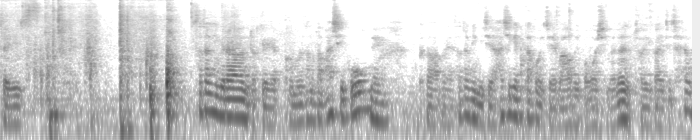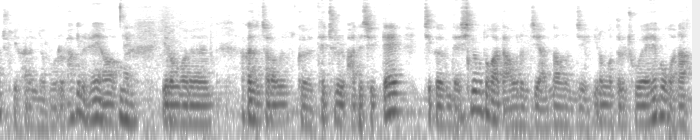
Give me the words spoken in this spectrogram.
저희 사장님이랑 이렇게 방문 상담하시고 네. 그 다음에 사장님이 이제 하시겠다고 이제 마음이 먹으시면은 저희가 이제 차량 준비 가능 여부를 확인을 해요. 네. 이런 거는 아까 전처럼 그 대출을 받으실 때 지금 내 신용도가 나오는지 안 나오는지 이런 것들을 조회해 보거나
